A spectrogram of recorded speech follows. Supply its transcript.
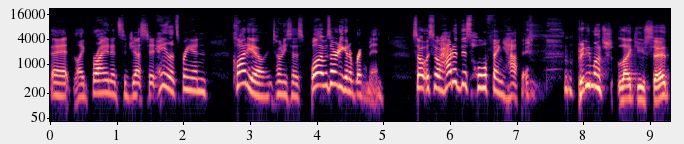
that like Bryan had suggested, hey, let's bring in Claudio. And Tony says, well, I was already going to bring him in. So, so how did this whole thing happen? Pretty much like you said,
